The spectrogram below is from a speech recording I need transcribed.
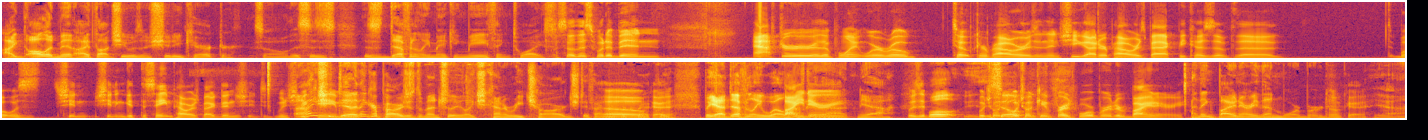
I, I'll admit, I thought she was a shitty character. So this is this is definitely making me think twice. So this would have been after the point where Rogue took her powers and then she got her powers back because of the what was she didn't she didn't get the same powers back didn't she Did- when she I think she did. I think her powers just eventually, like, she kind of recharged, if I remember Oh, correctly. okay. But yeah, definitely well Binary? Yeah. was it Well, which one so which one came first Warbird or Binary I think binary, then Warbird. okay Yeah.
